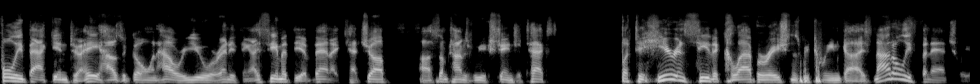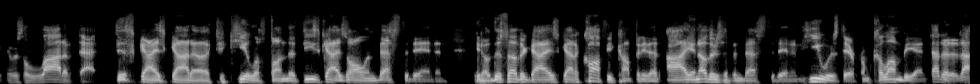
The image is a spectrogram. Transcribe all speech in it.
fully back into, hey, how's it going? How are you? Or anything. I see them at the event, I catch up. Uh, sometimes we exchange a text but to hear and see the collaborations between guys, not only financially, there was a lot of that. This guy's got a tequila fund that these guys all invested in. And, you know, this other guy's got a coffee company that I and others have invested in. And he was there from Colombia and da da da da.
